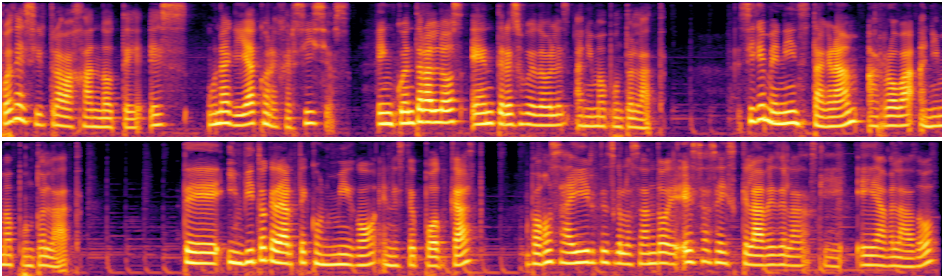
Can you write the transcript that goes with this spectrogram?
puedes ir trabajándote. Es una guía con ejercicios. Encuéntralos en www.anima.lat. Sígueme en Instagram, arroba anima.lat. Te invito a quedarte conmigo en este podcast vamos a ir desglosando esas seis claves de las que he hablado.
